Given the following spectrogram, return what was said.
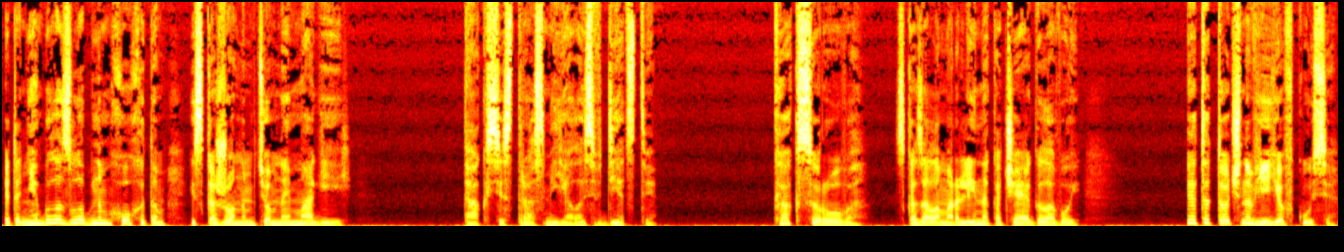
Это не было злобным хохотом, искаженным темной магией — так сестра смеялась в детстве. «Как сурово», — сказала Марлина, качая головой. «Это точно в ее вкусе».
